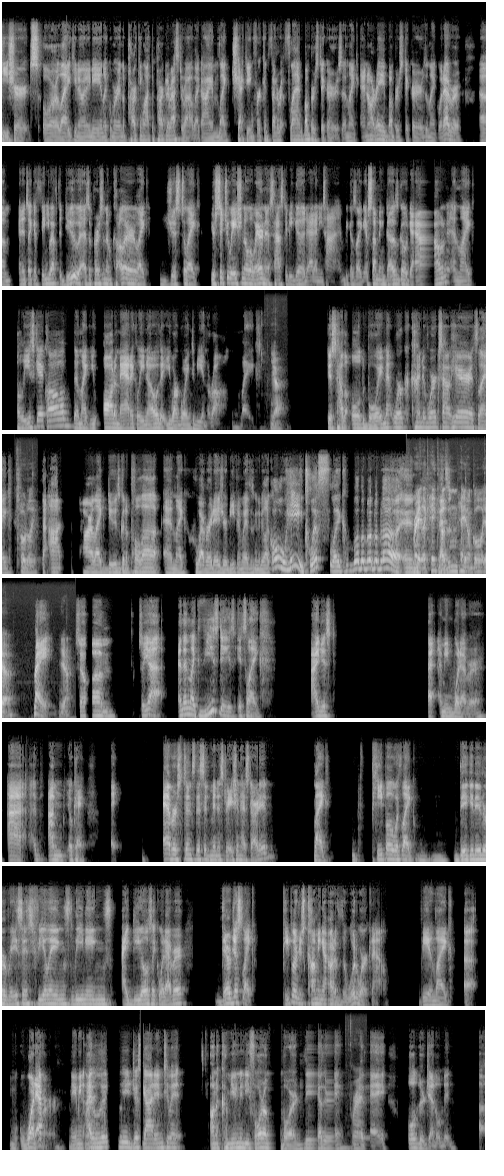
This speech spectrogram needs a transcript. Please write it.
t-shirts or like, you know what I mean? Like when we're in the parking lot to park at a restaurant, like I am like checking for Confederate flag bumper stickers and like NRA bumper stickers and like whatever. Um, and it's like a thing you have to do as a person of color, like just to like your situational awareness has to be good at any time because like if something does go down and like police get called, then like you automatically know that you are going to be in the wrong. Like Yeah. Just how the old boy network kind of works out here. It's like Totally. the odds are like dude's gonna pull up and like whoever it is you're beefing with is gonna be like, oh hey Cliff, like blah blah blah blah blah. And Right. Like, hey, cousin. Hey, uncle. Yeah. right. Yeah. So um so yeah. And then like these days it's like I just I, I mean whatever. I I'm okay. Ever since this administration has started, like people with like bigoted or racist feelings, leanings, ideals, like whatever, they're just like people are just coming out of the woodwork now, being like, uh, whatever. I mean, I literally just got into it on a community forum board the other day Right. with a older gentleman uh,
